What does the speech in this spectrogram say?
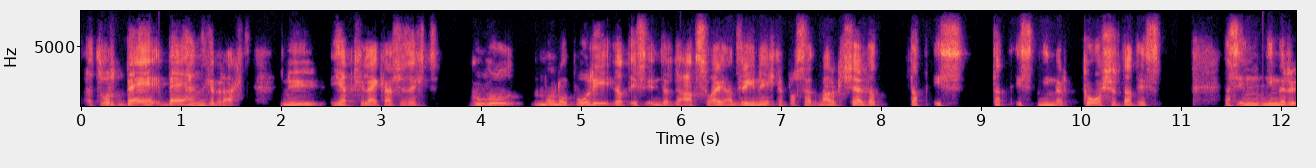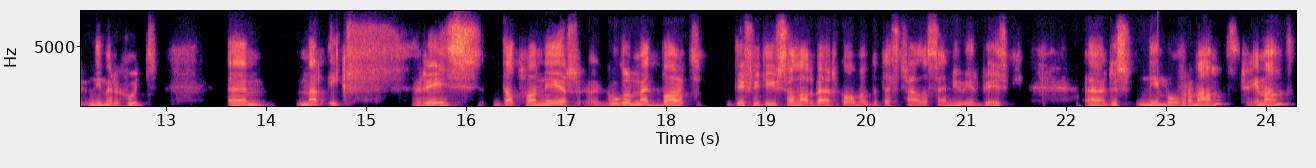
het wordt bij, bij hen gebracht. Nu, je hebt gelijk als je zegt Google monopolie, dat is inderdaad zo. Ja, 93% market share, dat, dat, is, dat is niet meer kosher, dat is, dat is niet, meer, niet meer goed. Um, maar ik vrees dat wanneer Google met BART definitief zal naar buiten komen, de testfiles zijn nu weer bezig, uh, dus neem over een maand, twee maanden,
